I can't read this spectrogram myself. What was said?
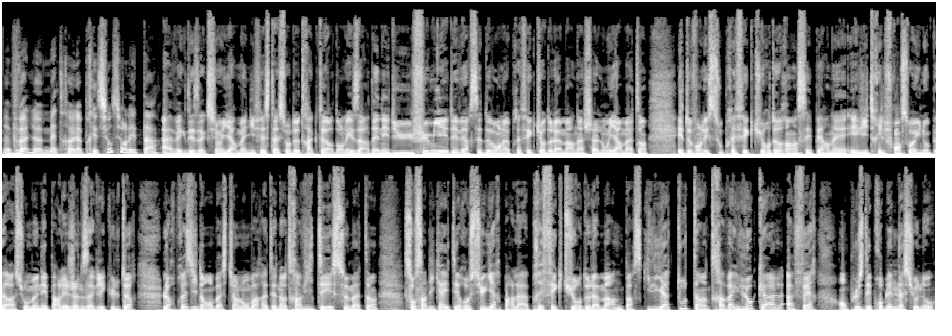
veulent mettre la pression sur l'État. Avec des actions hier, manifestation de tracteurs dans les Ardennes et du fumier déversé devant la préfecture de la Marne à Chalon hier matin et devant les sous-préfectures de Reims, Épernay et Vitry-le-François, une opération menée par les jeunes agriculteurs. Leur président, Bastien Lombard, était notre invité ce matin. Son syndicat a été reçu hier par la préfecture de la Marne parce qu'il y a tout un travail local à faire en plus des problèmes nationaux.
